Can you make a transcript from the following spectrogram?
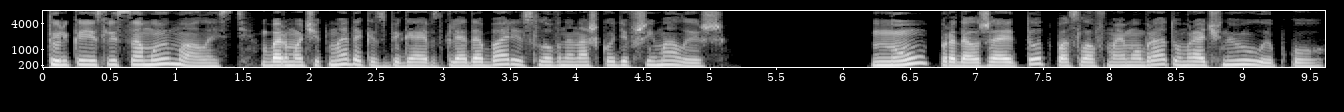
«Только если самую малость», — бормочет Мэддок, избегая взгляда Барри, словно нашкодивший малыш. «Ну», — продолжает тот, послав моему брату мрачную улыбку,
